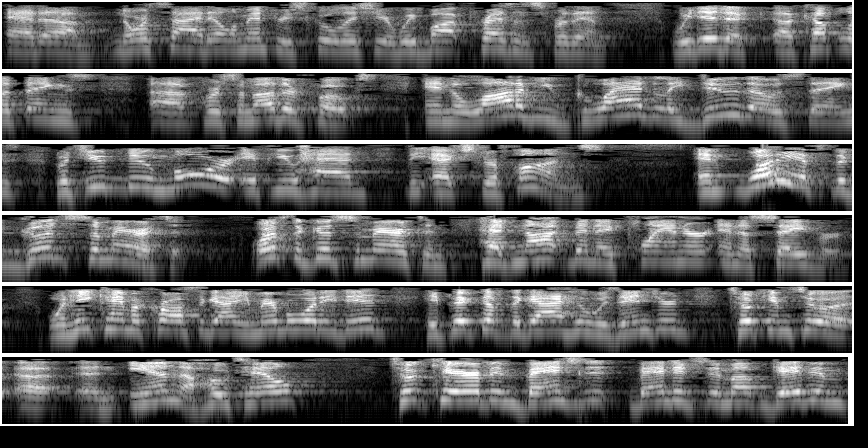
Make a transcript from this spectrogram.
at um, Northside Elementary School this year. We bought presents for them. We did a, a couple of things uh, for some other folks. And a lot of you gladly do those things, but you'd do more if you had the extra funds. And what if the Good Samaritan, what if the Good Samaritan had not been a planner and a saver? When he came across the guy, you remember what he did? He picked up the guy who was injured, took him to a, a, an inn, a hotel, took care of him, bandaged, bandaged him up, gave him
